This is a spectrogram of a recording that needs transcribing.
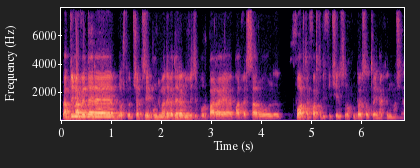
La prima vedere, nu știu, cel puțin din punctul meu de vedere, Ludwigsburg pare adversarul foarte, foarte dificil. Sunt cu 2 sau 3, dacă nu mă șer.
